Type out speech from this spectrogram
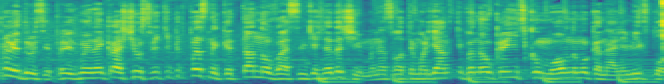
привіт, друзі! Привіт, мої найкращі у світі підписники та новесенькі глядачі. Мене звати Мар'ян, і ви на українськомовному каналі Міксблог.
